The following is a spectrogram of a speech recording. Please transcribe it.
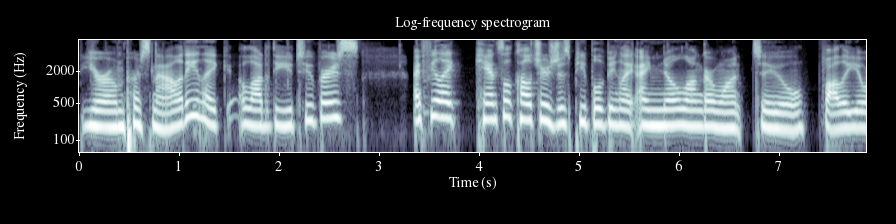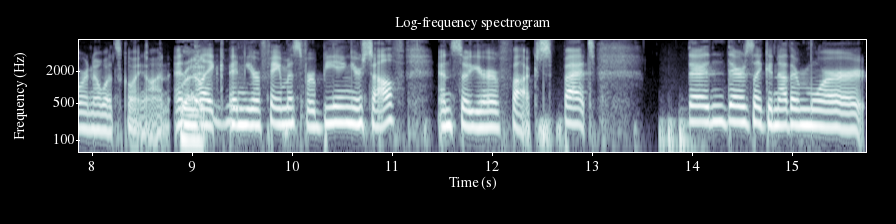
your own personality. Like a lot of the YouTubers, I feel like cancel culture is just people being like, I no longer want to follow you or know what's going on. And Right. like, and you're famous for being yourself. And so you're fucked. But then there's like another more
